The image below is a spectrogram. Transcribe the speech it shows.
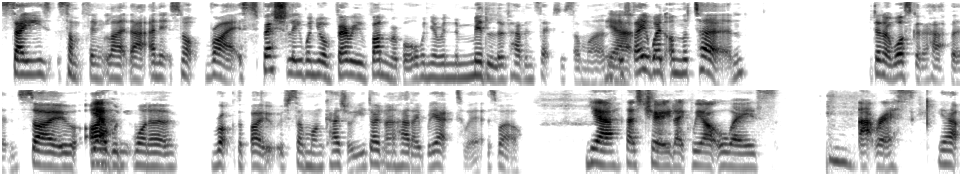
say something like that and it's not right, especially when you're very vulnerable, when you're in the middle of having sex with someone, Yeah. if they went on the turn, you don't know what's going to happen. So I wouldn't want to rock the boat with someone casual. You don't know how they react to it as well. Yeah, that's true. Like we are always at risk, Yeah.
